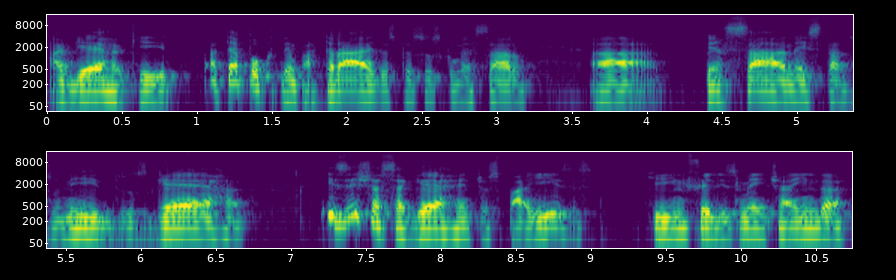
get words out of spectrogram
A guerra que até pouco tempo atrás as pessoas começaram a pensar, né, Estados Unidos, guerra. Existe essa guerra entre os países que infelizmente ainda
